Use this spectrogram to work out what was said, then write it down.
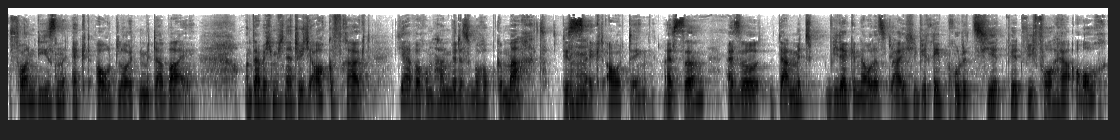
von diesen Act-Out-Leuten mit dabei. Und da habe ich mich natürlich auch gefragt, ja, warum haben wir das überhaupt gemacht, dieses mhm. Act-Out-Ding, weißt du? Also damit wieder genau das gleiche wie reproduziert wird wie vorher auch.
